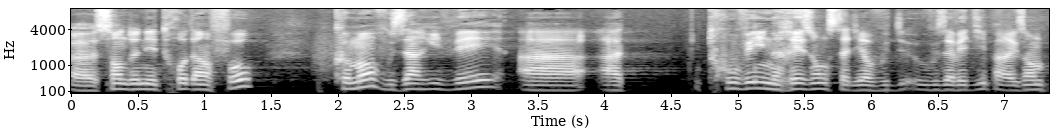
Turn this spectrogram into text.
euh, sans donner trop d'infos. Comment vous arrivez à, à trouver une raison, c'est-à-dire vous, avez dit par exemple,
